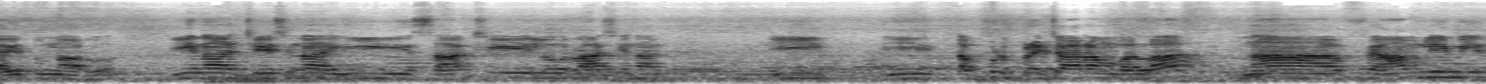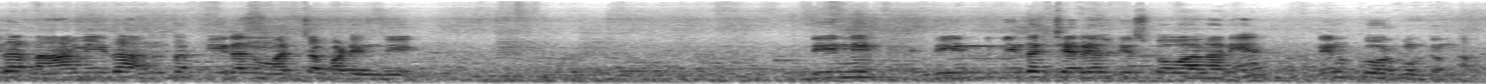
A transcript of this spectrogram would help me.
అవుతున్నారు ఈయన చేసిన ఈ సాక్షిలో రాసిన ఈ ఈ తప్పుడు ప్రచారం వల్ల నా ఫ్యామిలీ మీద నా మీద అంత తీరని మచ్చపడింది. దీన్ని దీని మీద చర్యలు తీసుకోవాలని నేను కోరుకుంటున్నాను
